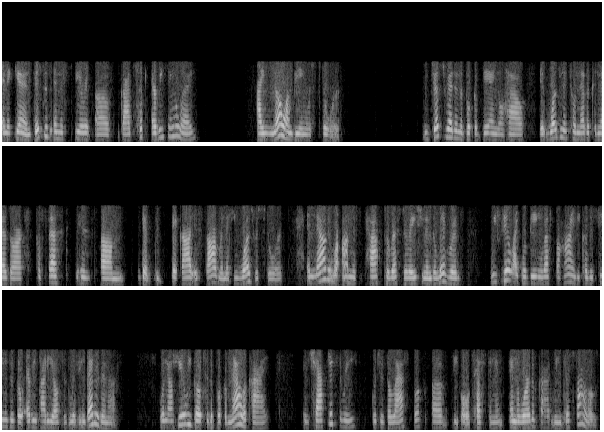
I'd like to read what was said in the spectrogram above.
And again, this is in the spirit of God took everything away. I know I'm being restored. We just read in the book of Daniel how it wasn't until Nebuchadnezzar professed his um, that that God is sovereign that he was restored. And now that we're on this path to restoration and deliverance, we feel like we're being left behind because it seems as though everybody else is living better than us. Well, now here we go to the book of Malachi in chapter 3, which is the last book of the Old Testament, and the Word of God reads as follows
